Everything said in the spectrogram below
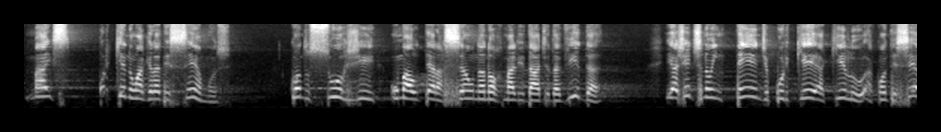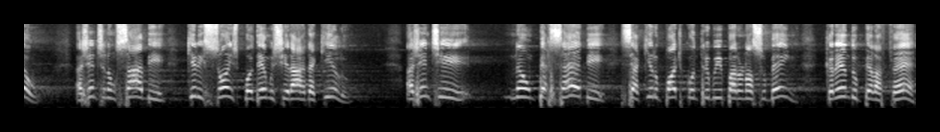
mas por que não agradecemos quando surge uma alteração na normalidade da vida e a gente não entende por que aquilo aconteceu? A gente não sabe que lições podemos tirar daquilo? A gente não percebe se aquilo pode contribuir para o nosso bem? crendo pela fé,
